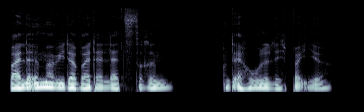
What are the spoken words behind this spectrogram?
Weile immer wieder bei der letzteren und erhole dich bei ihr.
